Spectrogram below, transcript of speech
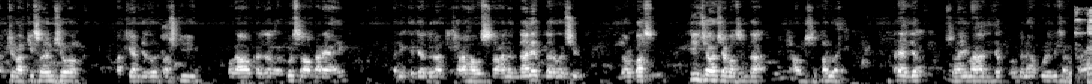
आमचे बाकी स्वयंसेवक बाकी आमचे दोन ट्रस्टी व गावाकडचा भरपूर सहकार्य आहे. आणि त्याच्यातून आमचा सारा हा उत्सव आनंदाने दरवर्षी जवळपास तीनशे वर्षापासूनचा हा उत्सव चालू आहे. आणि आज सोनाजी महाराजांच्या प्रोग्राम हा पुढे चालू आहे.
